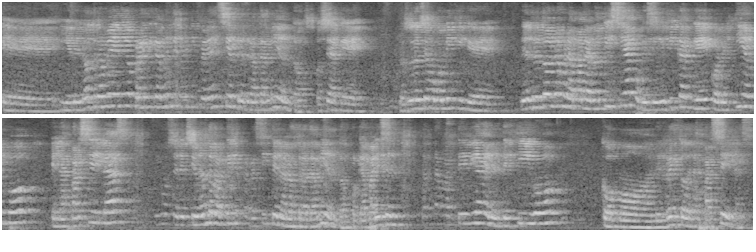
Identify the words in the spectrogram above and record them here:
eh, y en el otro medio prácticamente no hay diferencia entre tratamientos. O sea que nosotros decíamos con Vicky que dentro de todo no es una mala noticia porque significa que con el tiempo en las parcelas seleccionando bacterias que resisten a los tratamientos, porque aparecen tantas bacterias en el testigo como en el resto de las parcelas.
